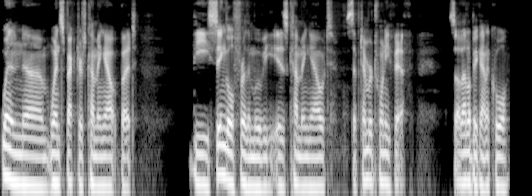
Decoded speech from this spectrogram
when um, when Spectre's coming out, but the single for the movie is coming out September 25th. So that'll be kind of cool.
